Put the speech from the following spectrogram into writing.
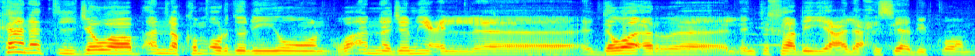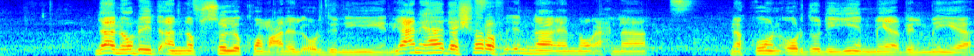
كانت الجواب أنكم أردنيون وأن جميع الدوائر الانتخابية على حسابكم. لا نريد أن نفصلكم عن الأردنيين. يعني هذا شرف لنا إنه إحنا نكون أردنيين 100%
